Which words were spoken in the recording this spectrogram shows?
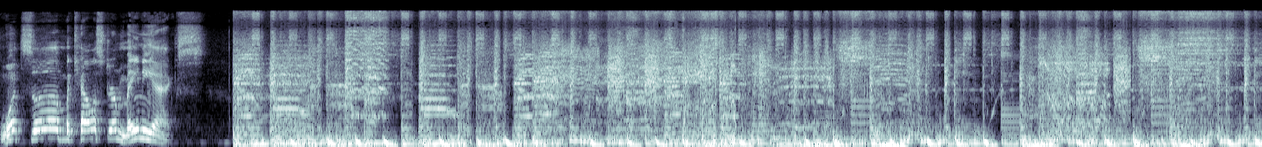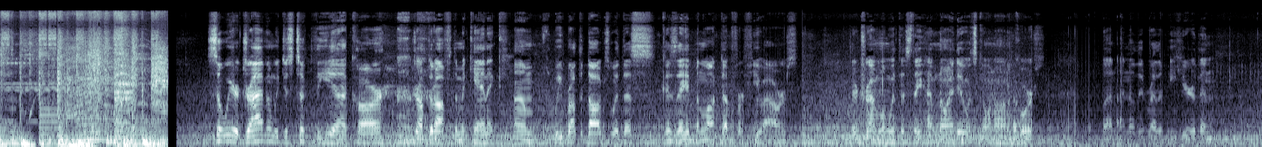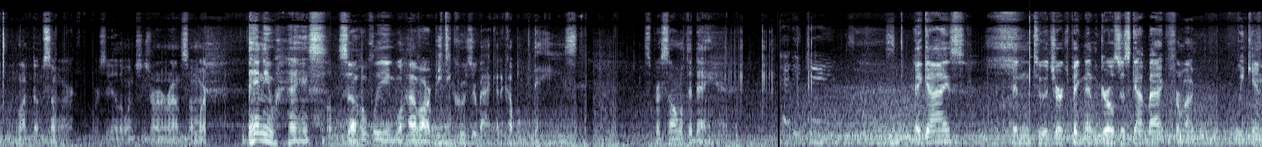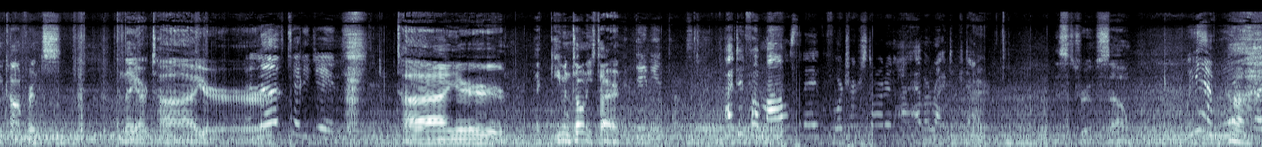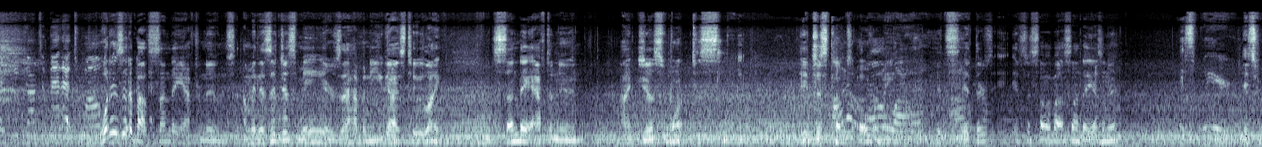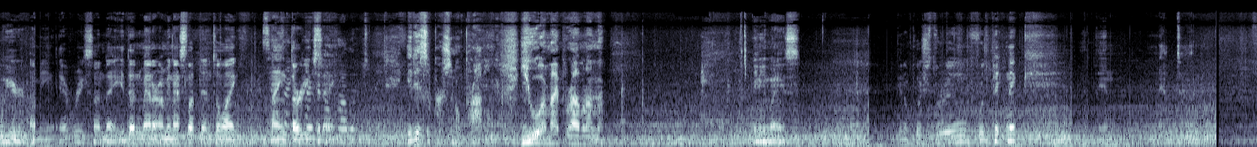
What's up, McAlister Maniacs? So we are driving. We just took the uh, car, dropped it off at the mechanic. Um, we brought the dogs with us because they had been locked up for a few hours. They're traveling with us. They have no idea what's going on, of course. But I know they'd rather be here than locked up somewhere. Where's the other one? She's running around somewhere. Anyways, so hopefully we'll have our PT Cruiser back in a couple days. Let's press on with the day. Teddy James. Hey guys, heading to a church picnic. The girls just got back from a weekend conference, and they are tired. I love Teddy James. Tired. Like, even Tony's tired. Damien I did five miles today before church started. I have a right to be tired. This is true. So, We have more. Ah. like we got to bed at twelve. what is it about Sunday afternoons? I mean, is it just me, or does that happen to you guys too? Like, Sunday afternoon, I just want to sleep. It just comes over me. why. It's it, there's it's just something about Sunday, isn't it? It's weird. It's weird. I mean, every Sunday. It doesn't matter. I mean, I slept until like nine like thirty today. problem to. It is a personal problem. You are my problem. Anyways, gonna push through for the picnic, And then nap time.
